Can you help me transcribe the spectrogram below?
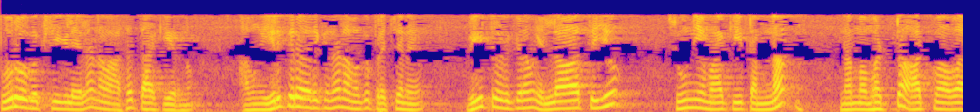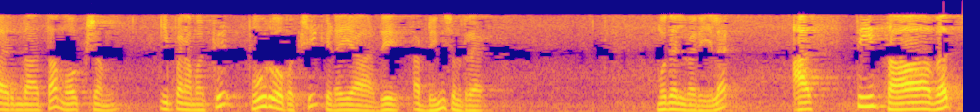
பூர்வபக்ஷிகளையெல்லாம் நம்ம அசத்தாக்கிடணும். அவங்க இருக்கிற வரைக்கும் தான் நமக்கு பிரச்சனை. வீட்டில் இருக்கிறவங்க எல்லாத்தையும் சூன்யமாக்கிட்டோம்னா நம்ம மட்டும் ஆத்மாவா இருந்தா தான் மோட்சம் இப்ப நமக்கு பூர்வபக்ஷி கிடையாது அப்படின்னு சொல்ற. முதல் வரியில அஸ்தி தாவத்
